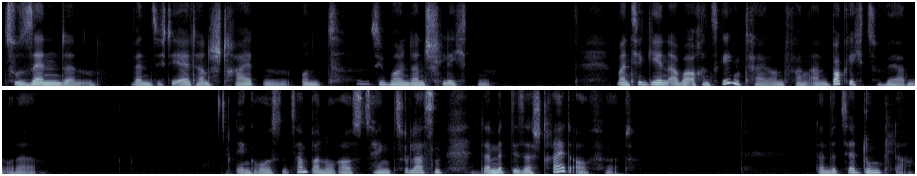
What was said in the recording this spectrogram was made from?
zu senden, wenn sich die Eltern streiten und sie wollen dann schlichten. Manche gehen aber auch ins Gegenteil und fangen an, bockig zu werden oder den großen Zampano raushängen zu lassen, damit dieser Streit aufhört. Dann wird es ja dunkler.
